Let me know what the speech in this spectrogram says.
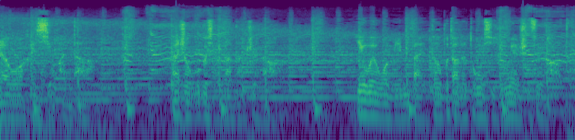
虽然我很喜欢他，但是我不想让他知道，因为我明白得不到的东西永远是最好的。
